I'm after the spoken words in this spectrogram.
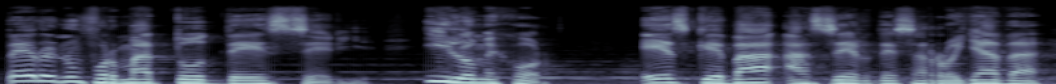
pero en un formato de serie. Y lo mejor es que va a ser desarrollada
